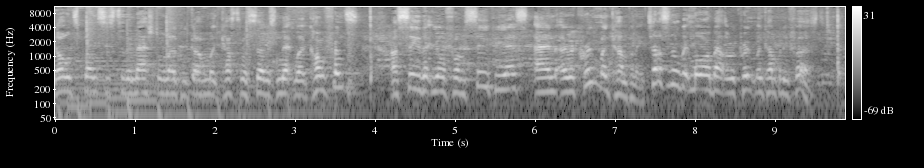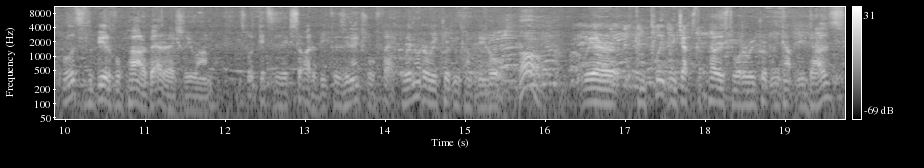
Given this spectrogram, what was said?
Gold sponsors to the National Local Government Customer Service Network Conference. I see that you're from CPS and a recruitment company. Tell us a little bit more about the recruitment company first. Well, this is the beautiful part about it, actually, Ron. It's what gets us excited because, in actual fact, we're not a recruitment company at all. Oh, We're completely juxtaposed to what a recruitment company does,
